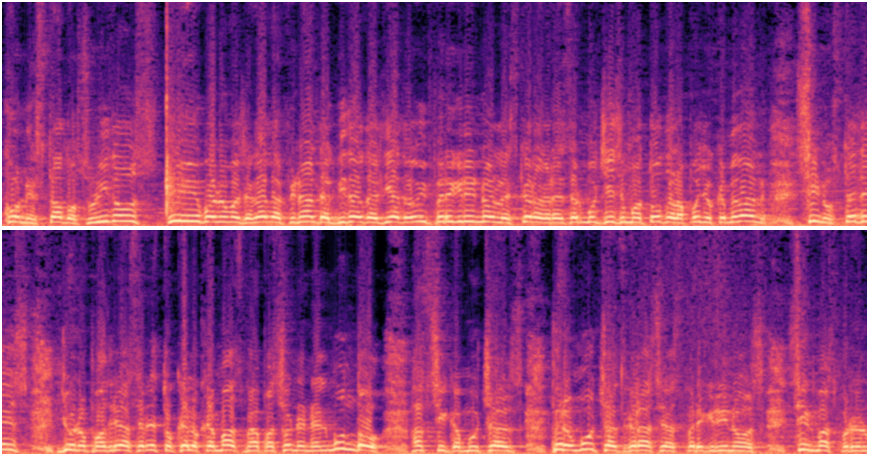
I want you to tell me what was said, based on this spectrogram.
con Estados Unidos? Y bueno, hemos llegado al final del video del día de hoy, peregrinos. Les quiero agradecer muchísimo todo el apoyo que me dan. Sin ustedes, yo no podría hacer esto que es lo que más me apasiona en el mundo. Así que muchas, pero muchas gracias, peregrinos. Sin más por el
